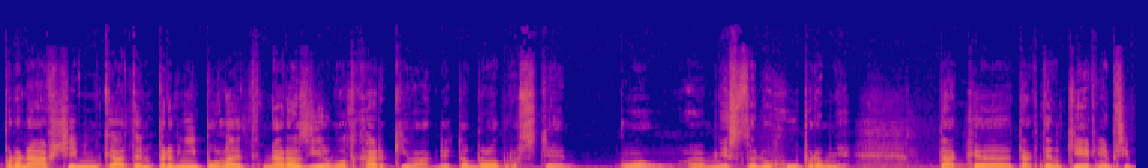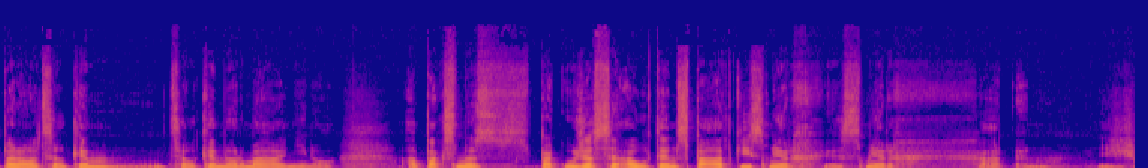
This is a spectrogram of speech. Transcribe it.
pro návštěvníka ten první pohled, na rozdíl od Charkiva, kde to bylo prostě wow, město duchů pro mě, tak, tak ten Kijev mě připadal celkem, celkem normální. No. A pak jsme pak už zase autem zpátky směr, směr Ježíš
